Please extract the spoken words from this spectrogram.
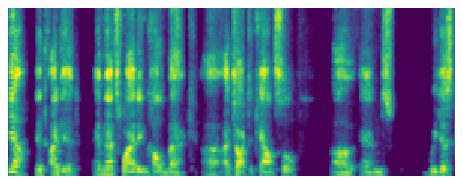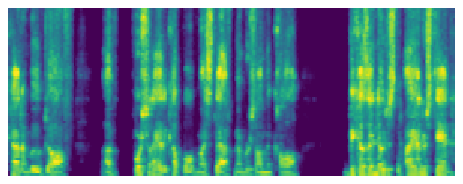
Yeah, it, I did. And that's why I didn't call him back. Uh, I talked to counsel uh, and we just kind of moved off. Uh, fortunately, I had a couple of my staff members on the call because I noticed, I understand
